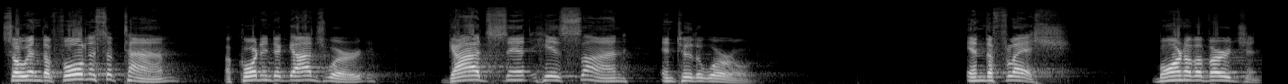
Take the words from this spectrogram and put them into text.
So, in the fullness of time, according to God's Word, God sent his Son into the world in the flesh, born of a virgin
